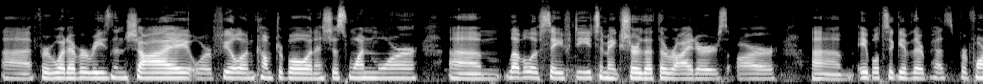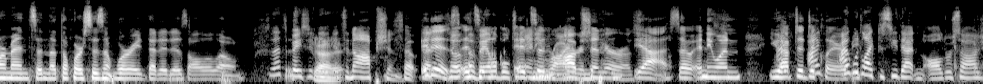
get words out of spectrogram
uh, for whatever reason, shy or feel uncomfortable, and it's just one more um, level of safety to make sure that the riders are um, able to give their best performance and that the horse isn't worried that it is all alone. So that's basically it. it's an option. So that it is is It's an- available to it's any an rider option. in the paras. Yeah. So anyone you have to declare. I, I would like to see that in all dressage.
